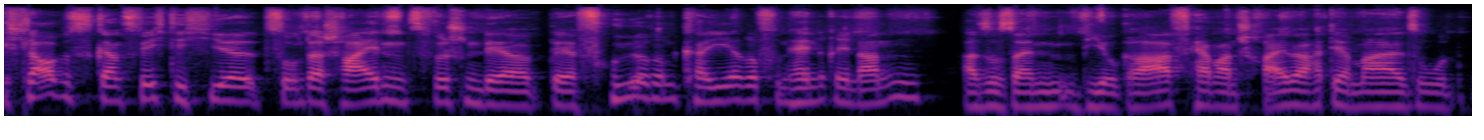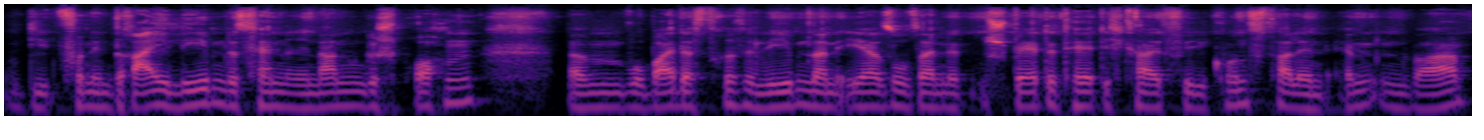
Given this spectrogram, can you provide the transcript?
Ich glaube, es ist ganz wichtig hier zu unterscheiden zwischen der, der früheren Karriere von Henry Nannen. Also sein Biograf Hermann Schreiber hat ja mal so die, von den drei Leben des Henry Nannen gesprochen, ähm, wobei das dritte Leben dann eher so seine späte Tätigkeit für die Kunsthalle in Emden war.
